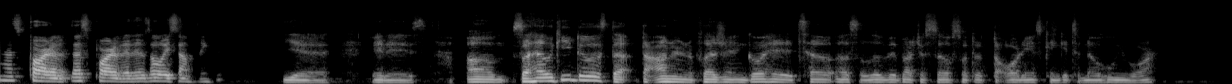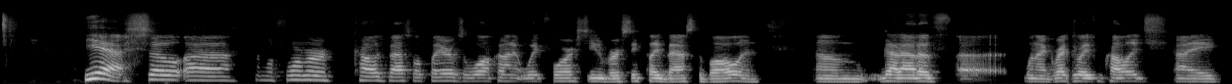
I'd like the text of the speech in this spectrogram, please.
That's part of it. That's part of it. There's always something. Yeah, it is. Um, so Helen, can you do us the, the honor and the pleasure and go ahead and tell us a little bit about yourself so that the audience can get to know who you are? Yeah, so uh, I'm a former college basketball player. I was a walk on at Wake Forest University, played basketball, and um, got out of uh, when I graduated from college. I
